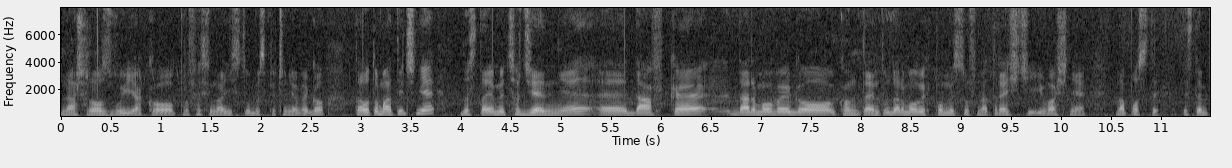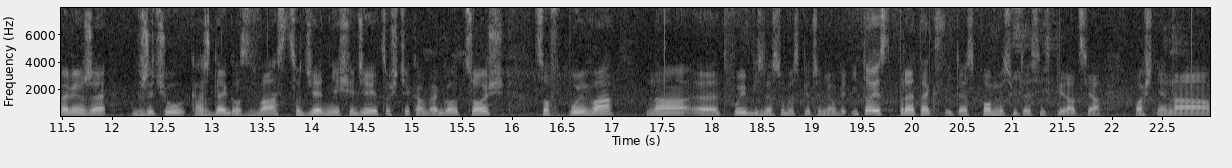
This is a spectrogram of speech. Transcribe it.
nasz rozwój jako profesjonalisty ubezpieczeniowego, to automatycznie dostajemy codziennie e, dawkę darmowego kontentu, darmowych pomysłów na treści i właśnie na posty. Jestem pewien, że w życiu każdego z Was codziennie się dzieje coś ciekawego, coś, co wpływa na e, Twój biznes ubezpieczeniowy. I to jest pretekst, i to jest pomysł, i to jest inspiracja właśnie na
